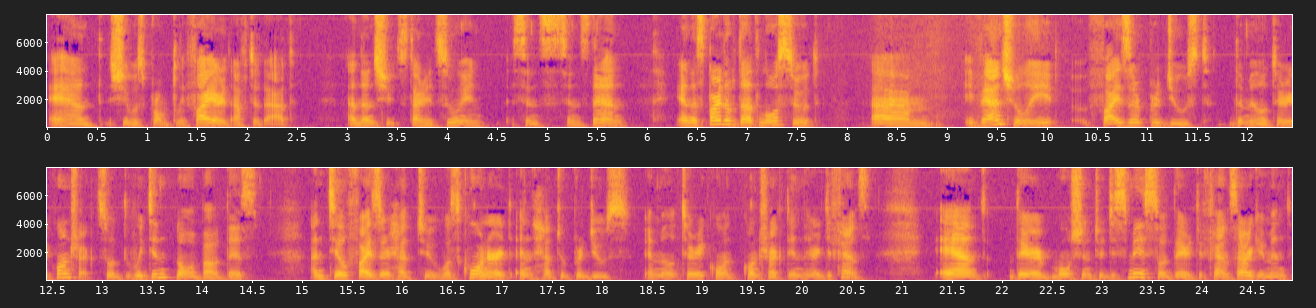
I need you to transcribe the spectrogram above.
and she was promptly fired after that. And then she started suing since since then. And as part of that lawsuit, um, eventually Pfizer produced the military contract. So we didn't know about this until Pfizer had to was cornered and had to produce a military con- contract in their defense. And their motion to dismiss or their defense argument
